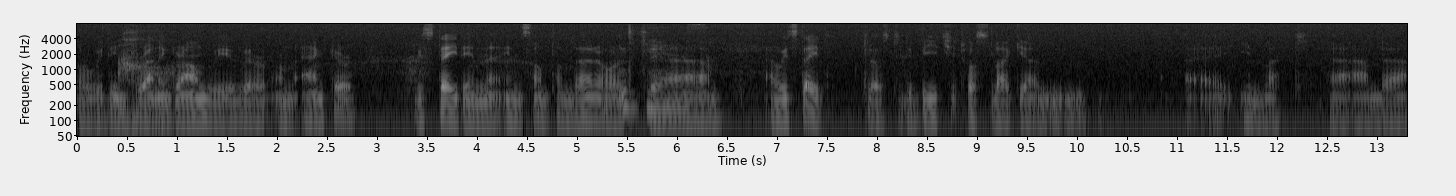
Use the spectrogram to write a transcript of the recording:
or we didn't run aground. We were on anchor. We stayed in uh, in Santander, or the, um, and we stayed close to the beach. It was like an uh, inlet, uh, and uh,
